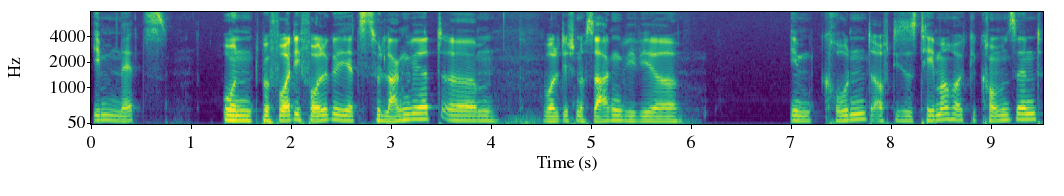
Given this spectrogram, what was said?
im Netz. Und bevor die Folge jetzt zu lang wird, ähm, wollte ich noch sagen, wie wir im Grund auf dieses Thema heute gekommen sind.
